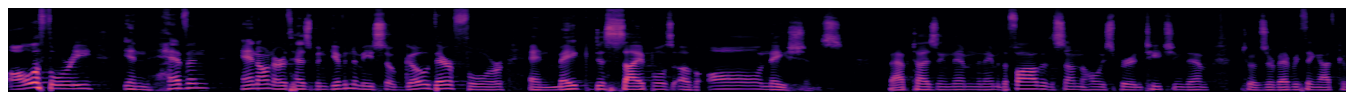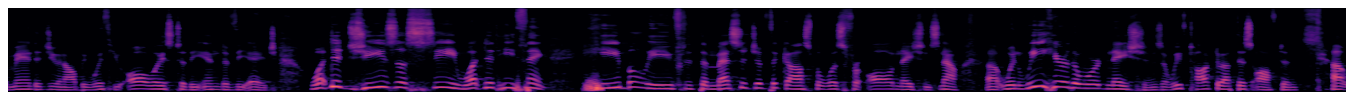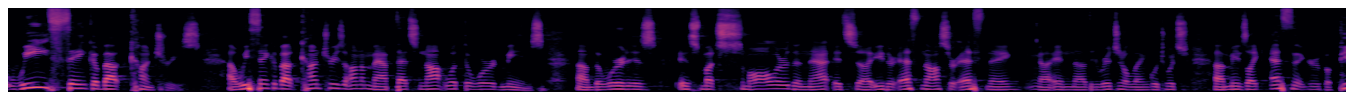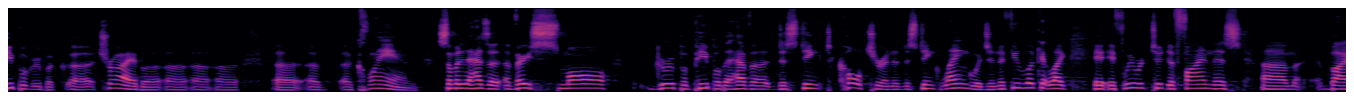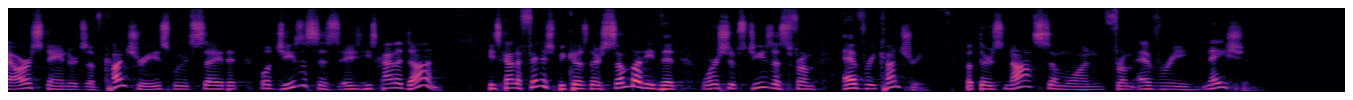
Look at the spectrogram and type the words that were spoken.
All authority in heaven and on earth has been given to me, so go therefore and make disciples of all nations baptizing them in the name of the Father, the Son, the Holy Spirit, and teaching them to observe everything I've commanded you, and I'll be with you always to the end of the age. What did Jesus see? What did he think? He believed that the message of the gospel was for all nations. Now, uh, when we hear the word nations, and we've talked about this often, uh, we think about countries. Uh, we think about countries on a map. That's not what the word means. Um, the word is, is much smaller than that. It's uh, either ethnos or ethne uh, in uh, the original language, which means like ethnic group, a people group, a, tribe, a, a, a, a, clan, somebody that has a very small group of people that have a distinct culture and a distinct language. And if you look at, like, if we were to define this um, by our standards of countries, we would say that, well, Jesus is, he's kind of done. He's kind of finished because there's somebody that worships Jesus from every country, but there's not someone from every nation.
